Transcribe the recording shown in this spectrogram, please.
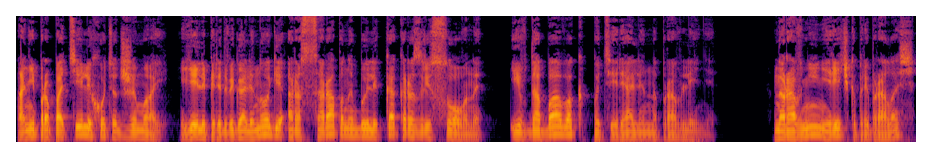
они пропотели хоть отжимай, еле передвигали ноги, а расцарапаны были, как разрисованы, и вдобавок потеряли направление. На равнине речка прибралась,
